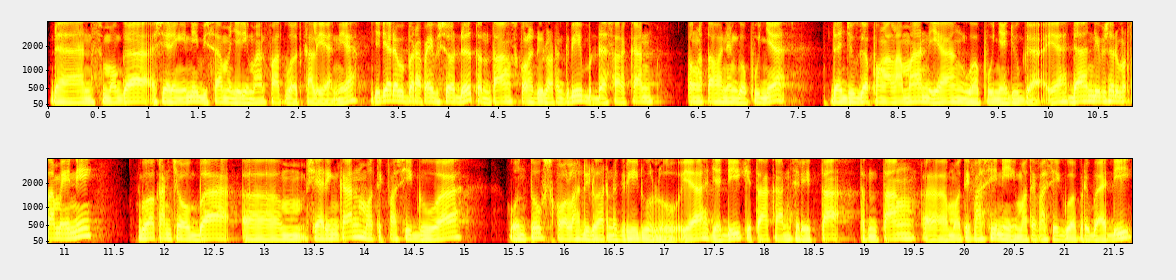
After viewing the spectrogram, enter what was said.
dan semoga sharing ini bisa menjadi manfaat buat kalian ya. Jadi ada beberapa episode tentang sekolah di luar negeri berdasarkan pengetahuan yang gue punya dan juga pengalaman yang gue punya juga ya. Dan di episode pertama ini gue akan coba um, sharingkan motivasi gue untuk sekolah di luar negeri dulu ya. Jadi kita akan cerita tentang uh, motivasi nih, motivasi gue pribadi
